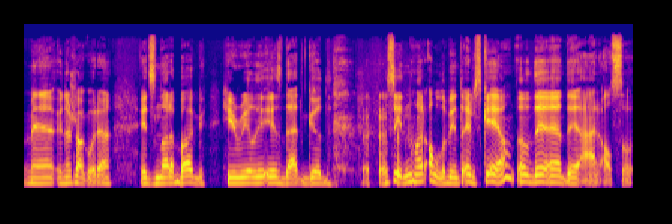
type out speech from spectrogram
med under slagordet It's not a bug, he really is that good. Og siden har alle begynt å elske EA, og det, det er altså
